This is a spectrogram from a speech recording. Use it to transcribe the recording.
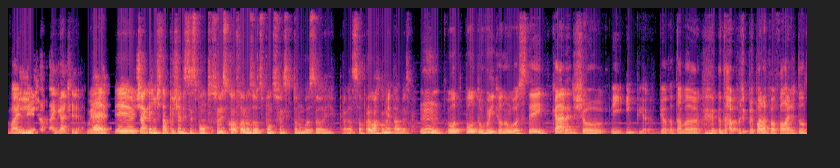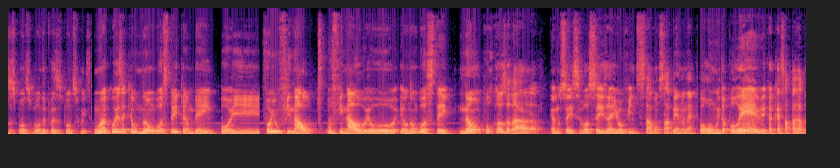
Vai e... ter, já tá engatilhado. É, já que a gente tá puxando esses pontos ruins, qual foram os outros pontos ruins que tu não gostou aí? Pra, só pra eu argumentar mesmo. Hum, outro ponto ruim que eu não gostei, cara, deixa eu. Ih, ih pior. Pior que eu tava. eu tava preparado pra falar de todos os pontos bons depois dos pontos ruins. Uma coisa que eu não gostei também foi. Foi o final. O final eu, eu não gostei. Não por causa da. Eu não sei se vocês aí ouvintes estavam sabendo, né? Rolou muita polêmica com essa parada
